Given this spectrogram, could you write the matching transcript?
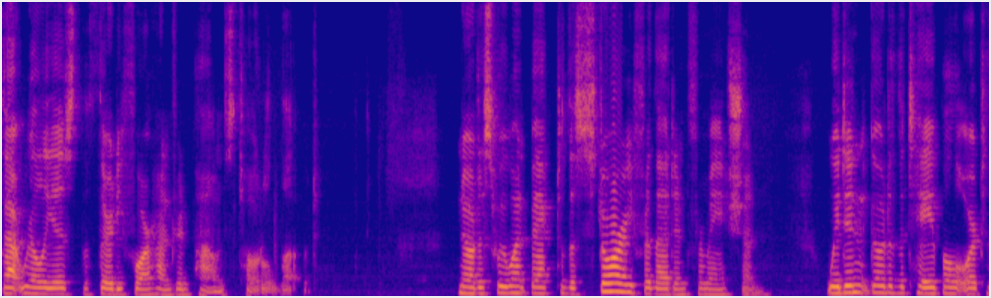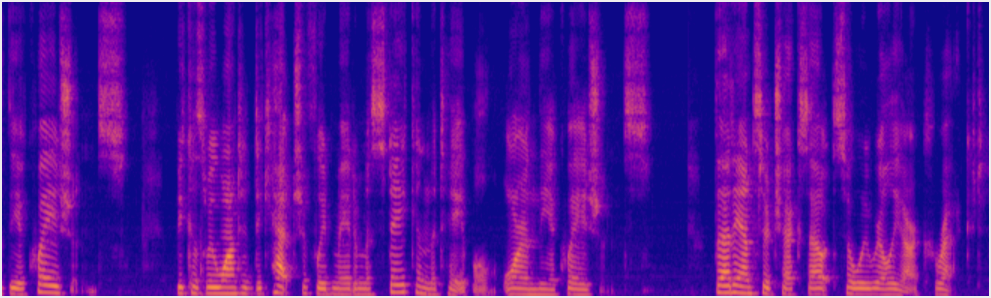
That really is the 3,400 pounds total load. Notice we went back to the story for that information. We didn't go to the table or to the equations because we wanted to catch if we'd made a mistake in the table or in the equations. That answer checks out, so we really are correct.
